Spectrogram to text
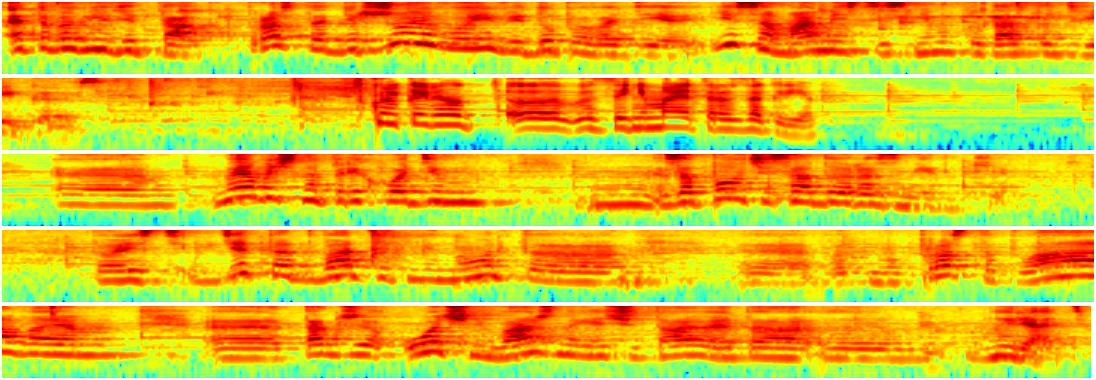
Это выглядит так. Просто держу его и веду по воде. И сама вместе с ним куда-то двигаюсь. Сколько минут э, занимает разогрев? Э, Мы обычно приходим за полчаса до разминки. То есть где-то 20 минут э, э, вот мы просто плаваем. Также очень важно, я считаю, это нырять.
